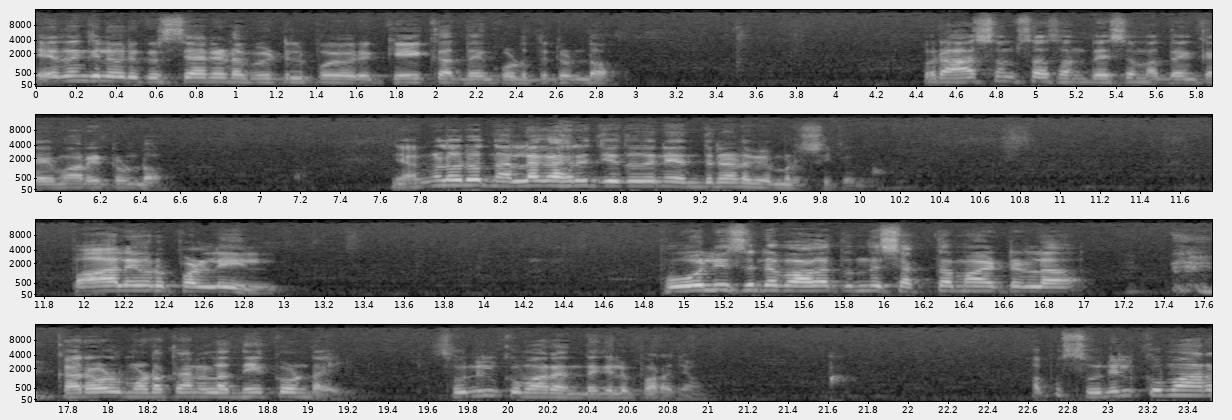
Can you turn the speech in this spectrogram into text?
ഏതെങ്കിലും ഒരു ക്രിസ്ത്യാനിയുടെ വീട്ടിൽ പോയി ഒരു കേക്ക് അദ്ദേഹം കൊടുത്തിട്ടുണ്ടോ? ഒരു ആശംസ സന്ദേശം അദ്ദേഹം കൈമാറിയിട്ടുണ്ടോ? ഞങ്ങളൊരു നല്ല കാര്യം ചെയ്തതിനെ എന്തിനാണ് വിമർശിക്കുന്നത്? പാലയൂർ പള്ളിയിൽ പോലീസിന്റെ ഭാഗത്തുനിന്ന് ശക്തമായിട്ടുള്ള കരോൾ മുടക്കാനുള്ള നീക്കമുണ്ടായി. സുനിൽകുമാർ എന്തെങ്കിലും പറഞ്ഞോ? അപ്പോൾ സുനിൽകുമാർ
